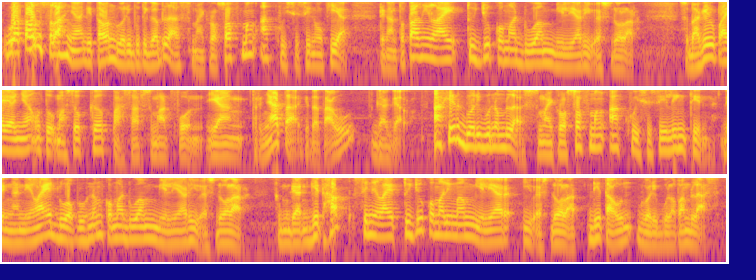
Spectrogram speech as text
Dua tahun setelahnya, di tahun 2013, Microsoft mengakuisisi Nokia dengan total nilai 7,2 miliar US dollar sebagai upayanya untuk masuk ke pasar smartphone yang ternyata kita tahu gagal. Akhir 2016, Microsoft mengakuisisi LinkedIn dengan nilai 26,2 miliar US dollar. Kemudian GitHub senilai 7,5 miliar US dollar di tahun 2018.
